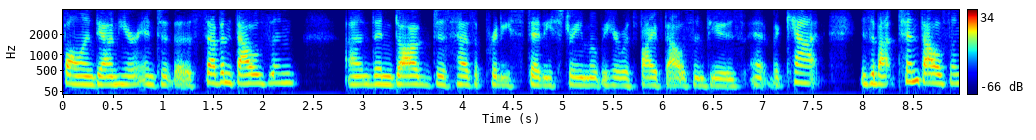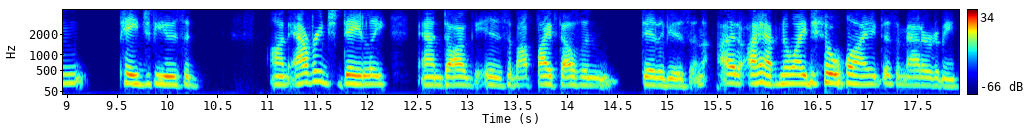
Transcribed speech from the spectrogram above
fallen down here into the 7,000 and then dog just has a pretty steady stream over here with 5,000 views. Uh, the cat is about 10,000 page views on average daily, and dog is about 5,000 daily views. And I, I have no idea why it doesn't matter to me.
